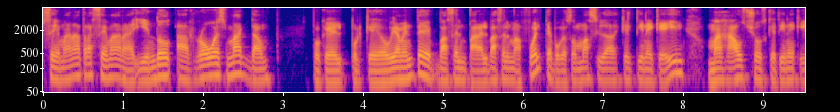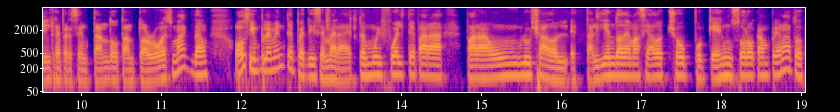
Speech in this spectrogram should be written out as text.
semana tras semana yendo a Raw SmackDown porque, porque obviamente va a ser, para él va a ser más fuerte, porque son más ciudades que él tiene que ir, más house shows que tiene que ir representando tanto a Raw SmackDown, o simplemente pues dice, mira, esto es muy fuerte para, para un luchador, estar yendo a demasiados shows porque es un solo campeonato,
